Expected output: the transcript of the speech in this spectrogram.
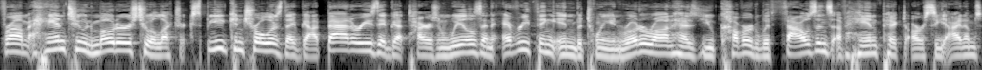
From hand tuned motors to electric speed controllers, they've got batteries, they've got tires and wheels, and everything in between. Rotoron has you covered with thousands of hand picked RC items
